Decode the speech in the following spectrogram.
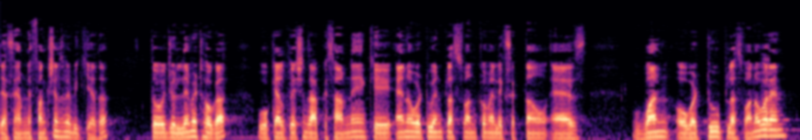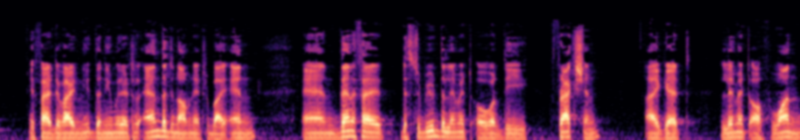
جیسے ہم نے فنکشنز میں بھی کیا تھا تو جو لمٹ ہوگا وہ کیلکولیشن آپ کے سامنے ہیں کہ n over two n plus one کو میں لکھ سکتا ہوں as one over two plus one over n if I divide the numerator and the denominator by n and then if I distribute the limit over the fraction I get limit of one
